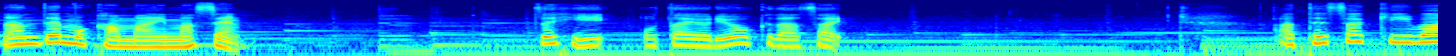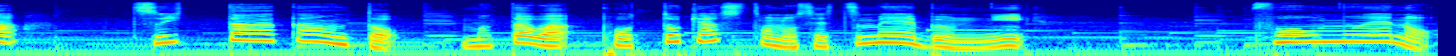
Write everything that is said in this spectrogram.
何でも構いません。ぜひお便りをください。宛先は Twitter アカウントまたはポッドキャストの説明文にフォームへの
